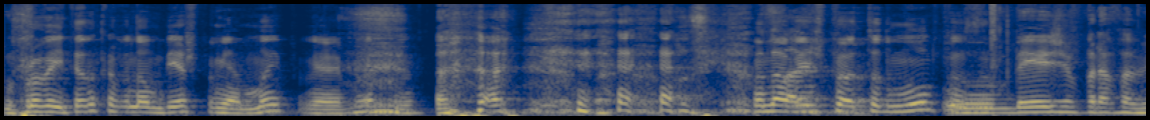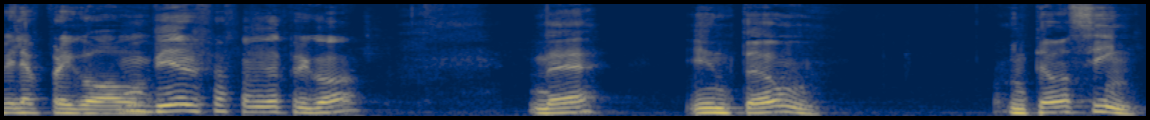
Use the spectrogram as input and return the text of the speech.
Aproveitando que eu vou dar um beijo pra minha mãe, pra minha irmã. Mandar um beijo pra todo mundo. pros- Um beijo pra família Pregol. um beijo pra família Prigó, né? Então, então assim,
